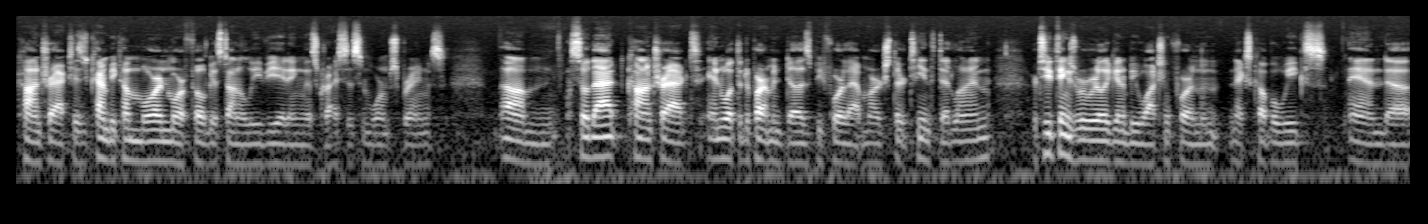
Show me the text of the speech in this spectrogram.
contract has kind of become more and more focused on alleviating this crisis in Warm Springs. Um, so that contract and what the department does before that March 13th deadline are two things we're really going to be watching for in the next couple weeks. And uh,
